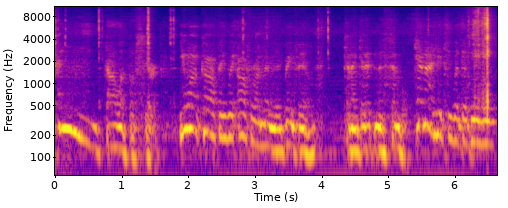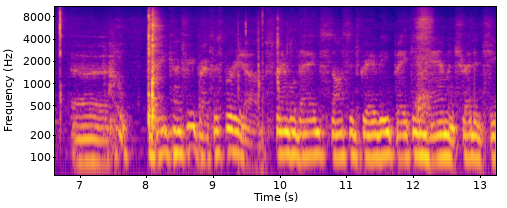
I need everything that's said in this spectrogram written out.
tiny dollop of syrup. You want coffee? We offer unlimited refills. Can I get it in a symbol? Can I hit you with this menu? Uh, oh. Big country breakfast burrito. Scrambled eggs, sausage gravy, bacon, ham, and shredded cheese.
